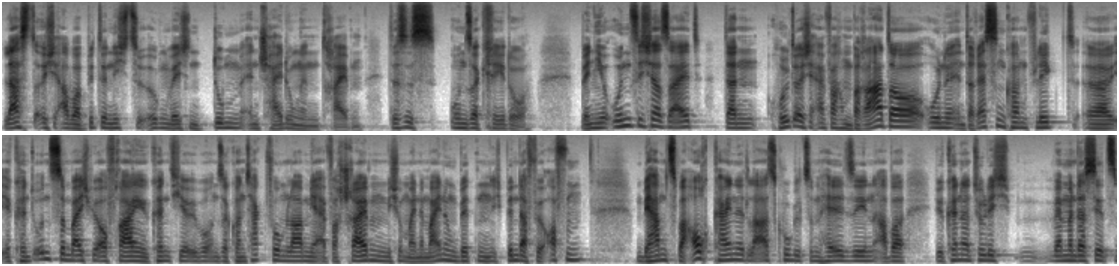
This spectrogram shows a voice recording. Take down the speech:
Lasst euch aber bitte nicht zu irgendwelchen dummen Entscheidungen treiben. Das ist unser Credo. Wenn ihr unsicher seid, dann holt euch einfach einen Berater ohne Interessenkonflikt. Äh, ihr könnt uns zum Beispiel auch fragen, ihr könnt hier über unser Kontaktformular mir einfach schreiben, mich um meine Meinung bitten. Ich bin dafür offen. Wir haben zwar auch keine Glaskugel zum Hellsehen, aber wir können natürlich, wenn man das jetzt,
